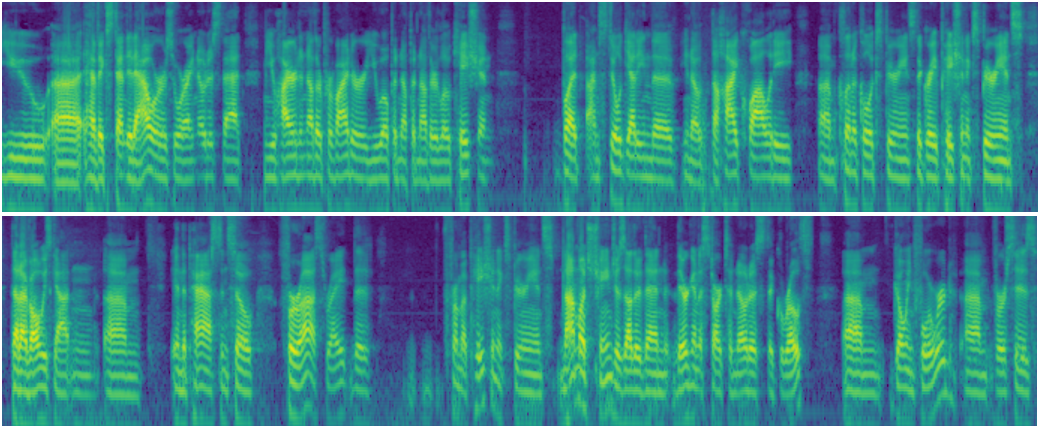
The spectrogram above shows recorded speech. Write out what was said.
you uh, have extended hours, or I noticed that you hired another provider, or you opened up another location, but I'm still getting the you know the high quality um, clinical experience, the great patient experience that I've always gotten um, in the past. And so for us, right, the from a patient experience, not much changes other than they're going to start to notice the growth um, going forward um, versus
